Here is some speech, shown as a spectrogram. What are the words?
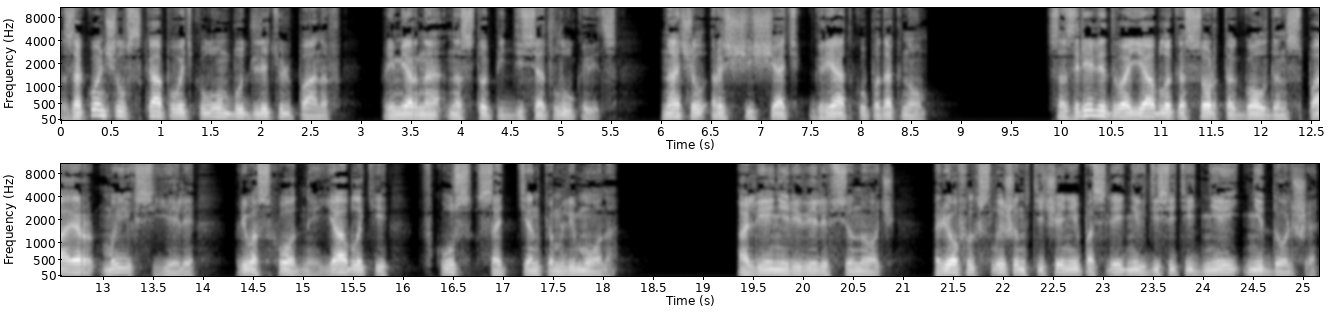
Закончил вскапывать клумбу для тюльпанов, примерно на 150 луковиц. Начал расчищать грядку под окном. Созрели два яблока сорта Golden Spire, мы их съели. Превосходные яблоки, вкус с оттенком лимона. Олени ревели всю ночь. Рев их слышен в течение последних десяти дней, не дольше.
